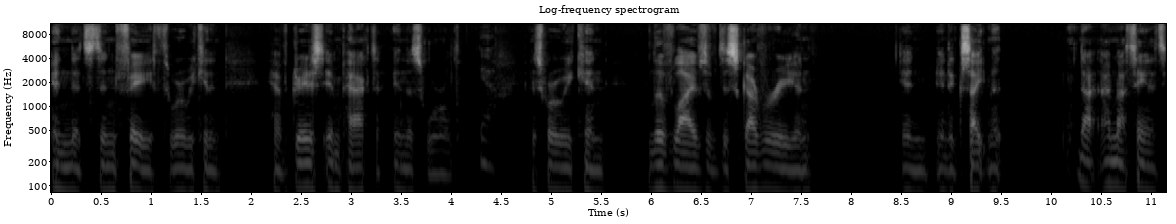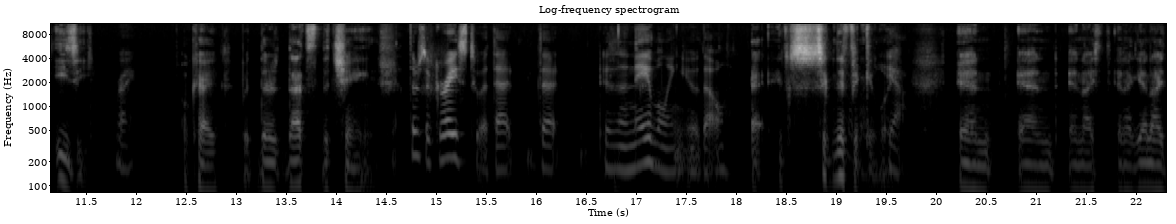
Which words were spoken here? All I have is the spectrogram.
And it's in faith where we can have greatest impact in this world. Yeah. It's where we can live lives of discovery and and, and excitement. Not, I'm not saying it's easy, Right. okay, but there that's the change Yeah. There's a grace to it that that is enabling you, though. It's significantly. Yeah. And and and I and again I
